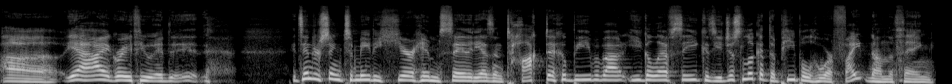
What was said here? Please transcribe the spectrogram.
Uh, yeah, I agree with you. It, it, it's interesting to me to hear him say that he hasn't talked to Khabib about Eagle FC because you just look at the people who are fighting on the thing,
